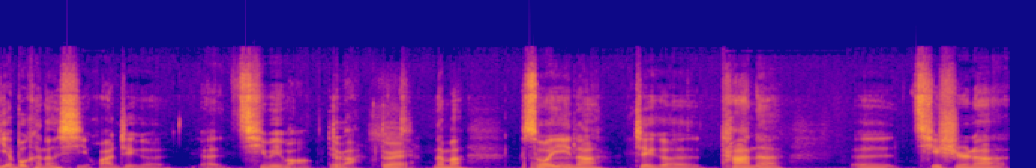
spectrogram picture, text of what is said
也不可能喜欢这个呃齐威王，对吧？对。那么，所以呢，这个他呢，呃，其实呢，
